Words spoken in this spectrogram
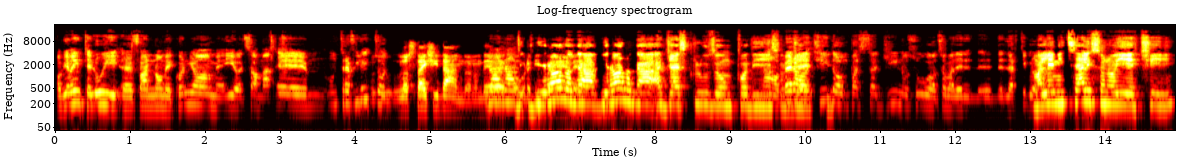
Ovviamente lui eh, fa nome e cognome, io insomma, è un trafiletto... Lo stai citando, non devi No, avere no, paura di Virologa, virologa ha già escluso un po' di No, però soggetti. cito un passaggino suo, insomma, del- del- dell'articolo. Ma le iniziali sono I e C?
